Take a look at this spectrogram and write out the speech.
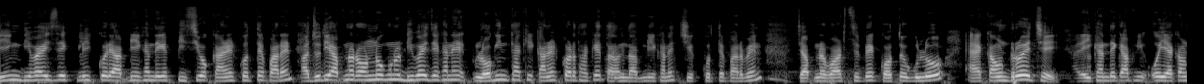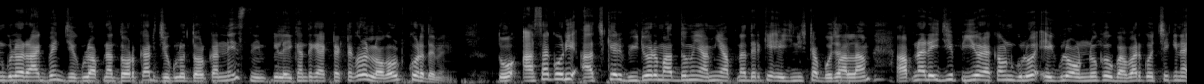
লিঙ্ক ডিভাইসে ক্লিক করে আপনি এখান থেকে পিসিও কানেক্ট করতে পারেন। আর যদি আপনার অন্য কোনো ডিভাইস এখানে লগ ইন থাকে কানেক্ট করা থাকে তাহলে কিন্তু আপনি এখানে চেক করতে পারবেন যে আপনার হোয়াটসঅ্যাপে কতগুলো অ্যাকাউন্ট রয়েছে। আর এইখান থেকে আপনি ওই অ্যাকাউন্টগুলো রাখবেন যেগুলো আপনার দরকার যেগুলো দরকার নেই সিম্পল এইখান থেকে একটা একটা করে লগ আউট করে দেবেন। তো আশা করি আজকের ভিডিওর মাধ্যমে আমি আপনাদেরকে এই জিনিসটা বোঝালাম। আপনার এই যে পিওর অ্যাকাউন্টগুলো এইগুলো অন্য কেউ ব্যবহার করছে কিনা,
